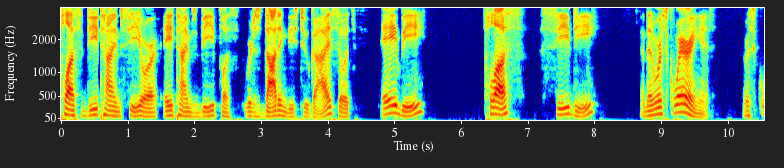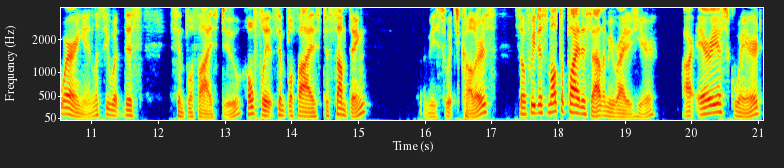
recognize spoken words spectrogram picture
plus d times c, or a times b plus, we're just dotting these two guys. So it's ab plus cd, and then we're squaring it. We're squaring it. Let's see what this simplifies to. Hopefully it simplifies to something. Let me switch colors. So if we just multiply this out, let me write it here. Our area squared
